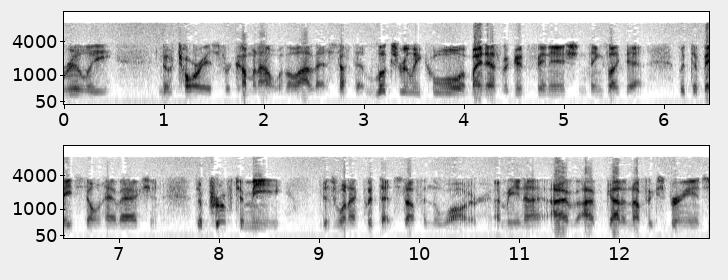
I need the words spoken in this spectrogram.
really notorious for coming out with a lot of that stuff that looks really cool. It might have a good finish and things like that, but the baits don't have action. The proof to me is when I put that stuff in the water. I mean, I, I've I've got enough experience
